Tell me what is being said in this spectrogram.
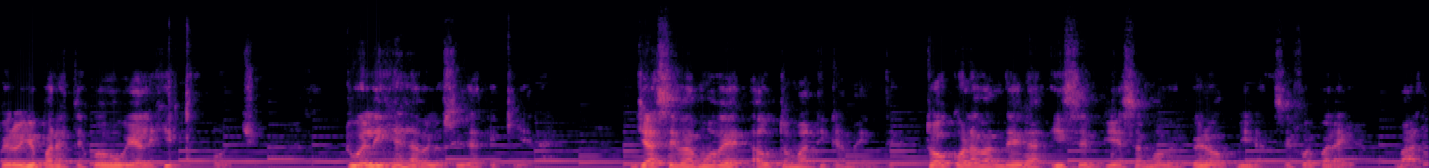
pero yo para este juego voy a elegir 8. Tú eliges la velocidad que quieras. Ya se va a mover automáticamente. Toco la bandera y se empieza a mover. Pero mira, se fue para allá. Vale.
